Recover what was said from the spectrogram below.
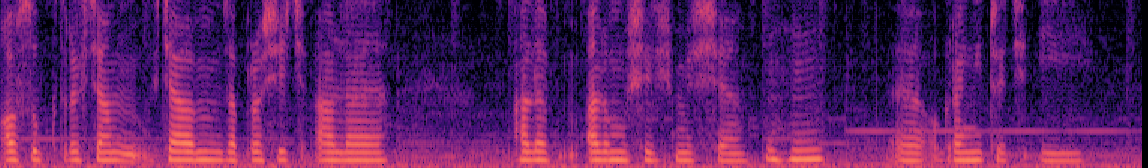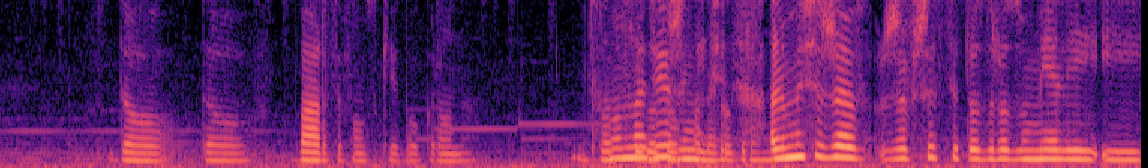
osób, które chciałam, chciałabym zaprosić, ale, ale, ale musieliśmy się Mhm. e, ograniczyć i do, do bardzo wąskiego grona. Wąskiego, nadzieję, że nikt zaufanego grona. Ale myślę, że, że wszyscy to zrozumieli i,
